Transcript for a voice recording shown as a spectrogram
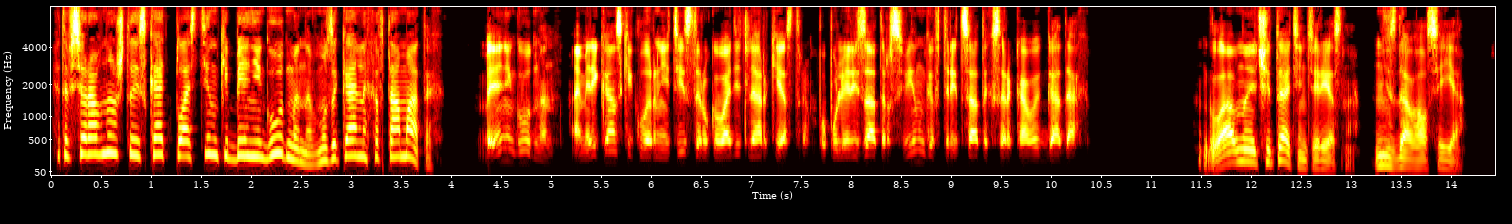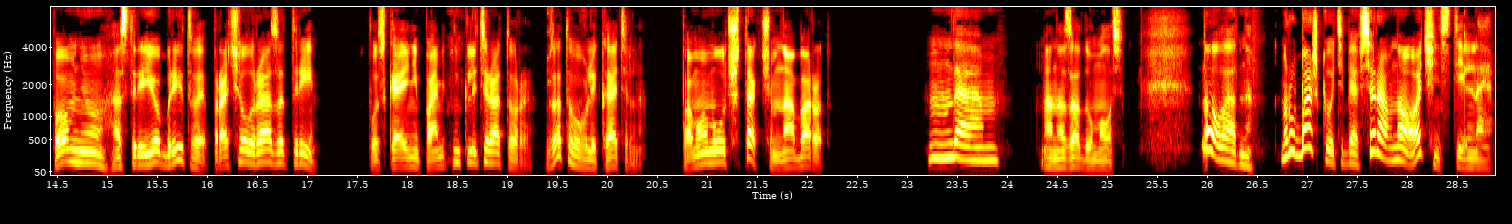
«Это все равно, что искать пластинки Бенни Гудмана в музыкальных автоматах. Бенни Гудман, американский кларнетист и руководитель оркестра, популяризатор свинга в 30-40-х годах. «Главное, читать интересно», — не сдавался я. Помню, «Острие бритвы» прочел раза три. Пускай и не памятник литературы, зато увлекательно. По-моему, лучше так, чем наоборот. «Да», — она задумалась. «Ну ладно, рубашка у тебя все равно очень стильная».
